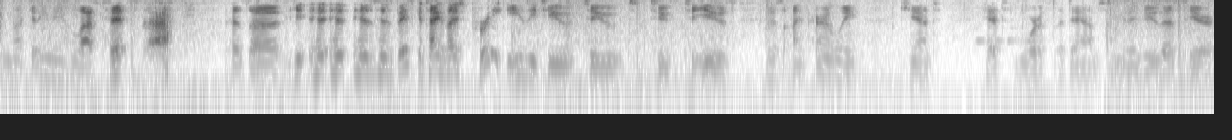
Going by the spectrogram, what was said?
am not getting these last hits. Ah! As uh, he, his his basic attack is actually pretty easy to to to to use. Just I apparently can't hit worth a damn. So I'm gonna do this here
